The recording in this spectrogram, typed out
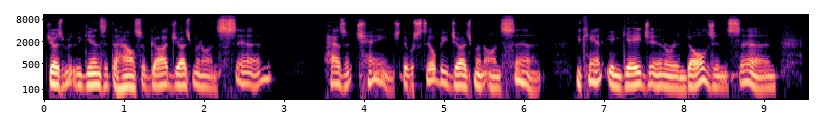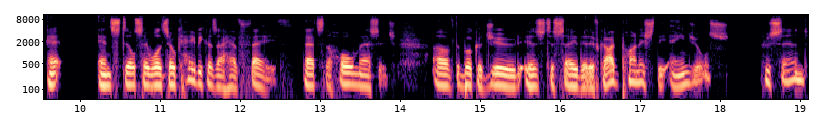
Judgment begins at the house of God, judgment on sin hasn't changed. There will still be judgment on sin. You can't engage in or indulge in sin and still say, well, it's okay because I have faith. That's the whole message of the book of Jude is to say that if God punished the angels who sinned,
